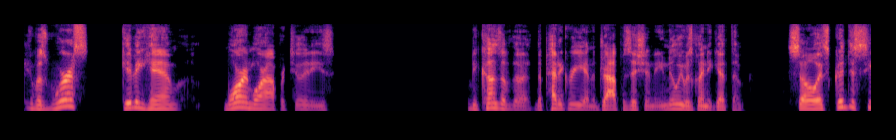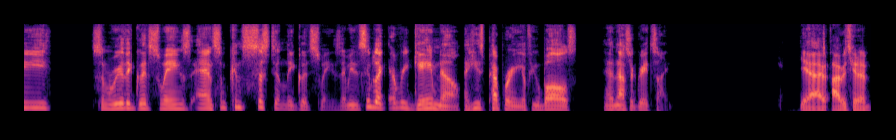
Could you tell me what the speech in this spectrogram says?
it was worth giving him more and more opportunities because of the the pedigree and the draft position, he knew he was going to get them. So it's good to see some really good swings and some consistently good swings. I mean, it seems like every game now he's peppering a few balls, and that's a great sign. Yeah, I, I, was gonna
